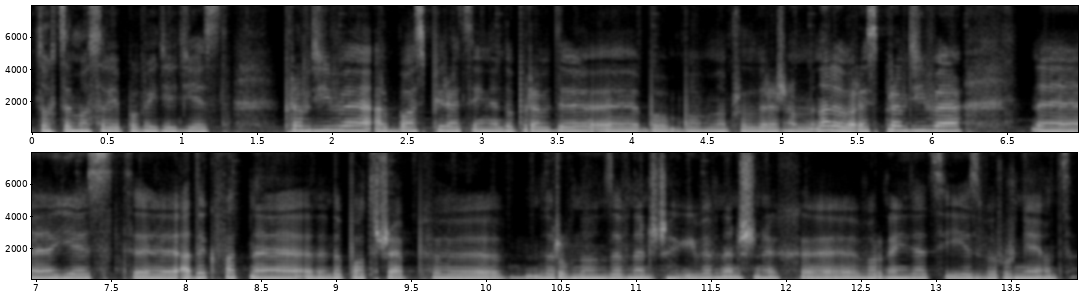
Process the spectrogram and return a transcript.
co chcemy o sobie powiedzieć jest prawdziwe albo aspiracyjne do prawdy, e, bo, bo na przykład wyrażamy, no dobra, jest prawdziwe, e, jest e, adekwatne do potrzeb zarówno zewnętrznych i wewnętrznych w organizacji i jest wyróżniające.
